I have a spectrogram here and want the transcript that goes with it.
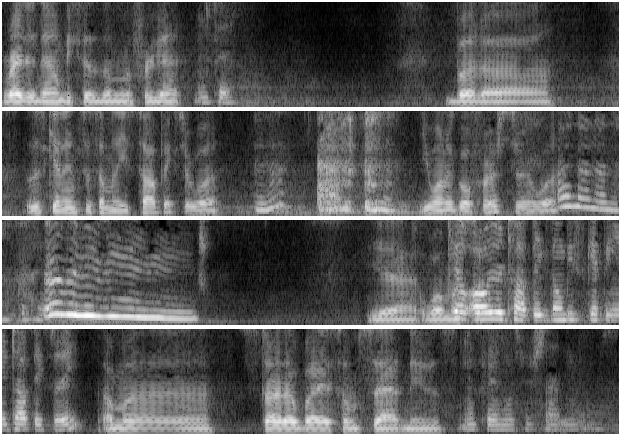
Write it down because I'm to forget. Okay. But uh let's get into some of these topics or what? Mhm. You want to go first or what? oh no no no. Go ahead. yeah, well, I'm Kill gonna, all your topics. Don't be skipping your topics, right? I'm gonna start out by some sad news. Okay. What's your sad news?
